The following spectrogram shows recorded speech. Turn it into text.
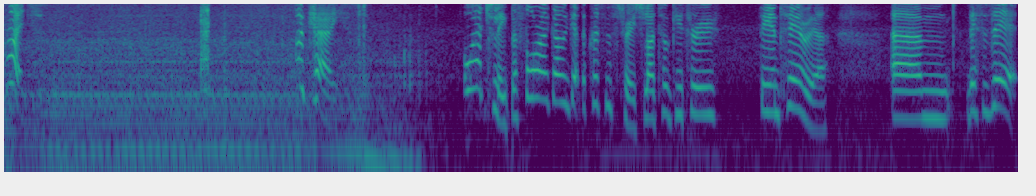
right. Okay. Oh, actually, before I go and get the Christmas tree, shall I talk you through the interior? Um, this is it.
